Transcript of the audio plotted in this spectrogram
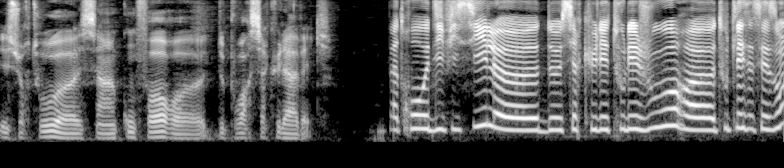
et surtout euh, c'est un confort euh, de pouvoir circuler avec. Pas trop difficile euh, de circuler tous les jours, toutes les saisons?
